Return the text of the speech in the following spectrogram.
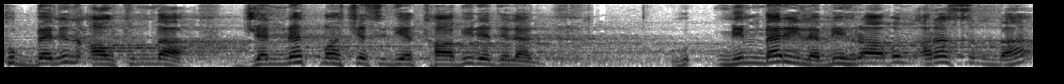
kubbenin altında cennet bahçesi diye tabir edilen minber ile mihrabın arasında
